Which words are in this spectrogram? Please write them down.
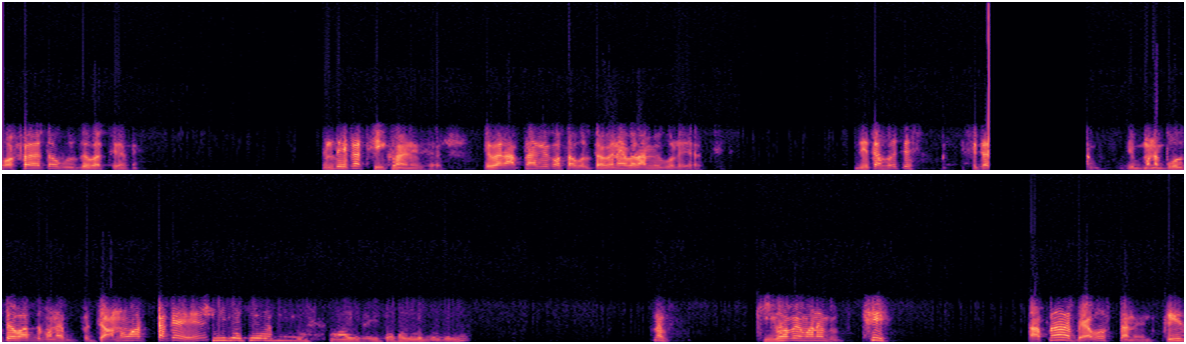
অসহায়তাও বুঝতে পারছি আমি। কিন্তু এটা ঠিক হয়নি স্যার। এবার আপনাকে কথা বলতে হবে না এবার আমি বলে যাচ্ছি। যেটা হয়েছে সেটা মানে বলতে বাধ্য মানে জানোয়ারটাকে ঠিক আছে আপনি আর এই কথাগুলো বলবেন না কীভাবে মানে ছি আপনারা ব্যবস্থা নেন প্লিজ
